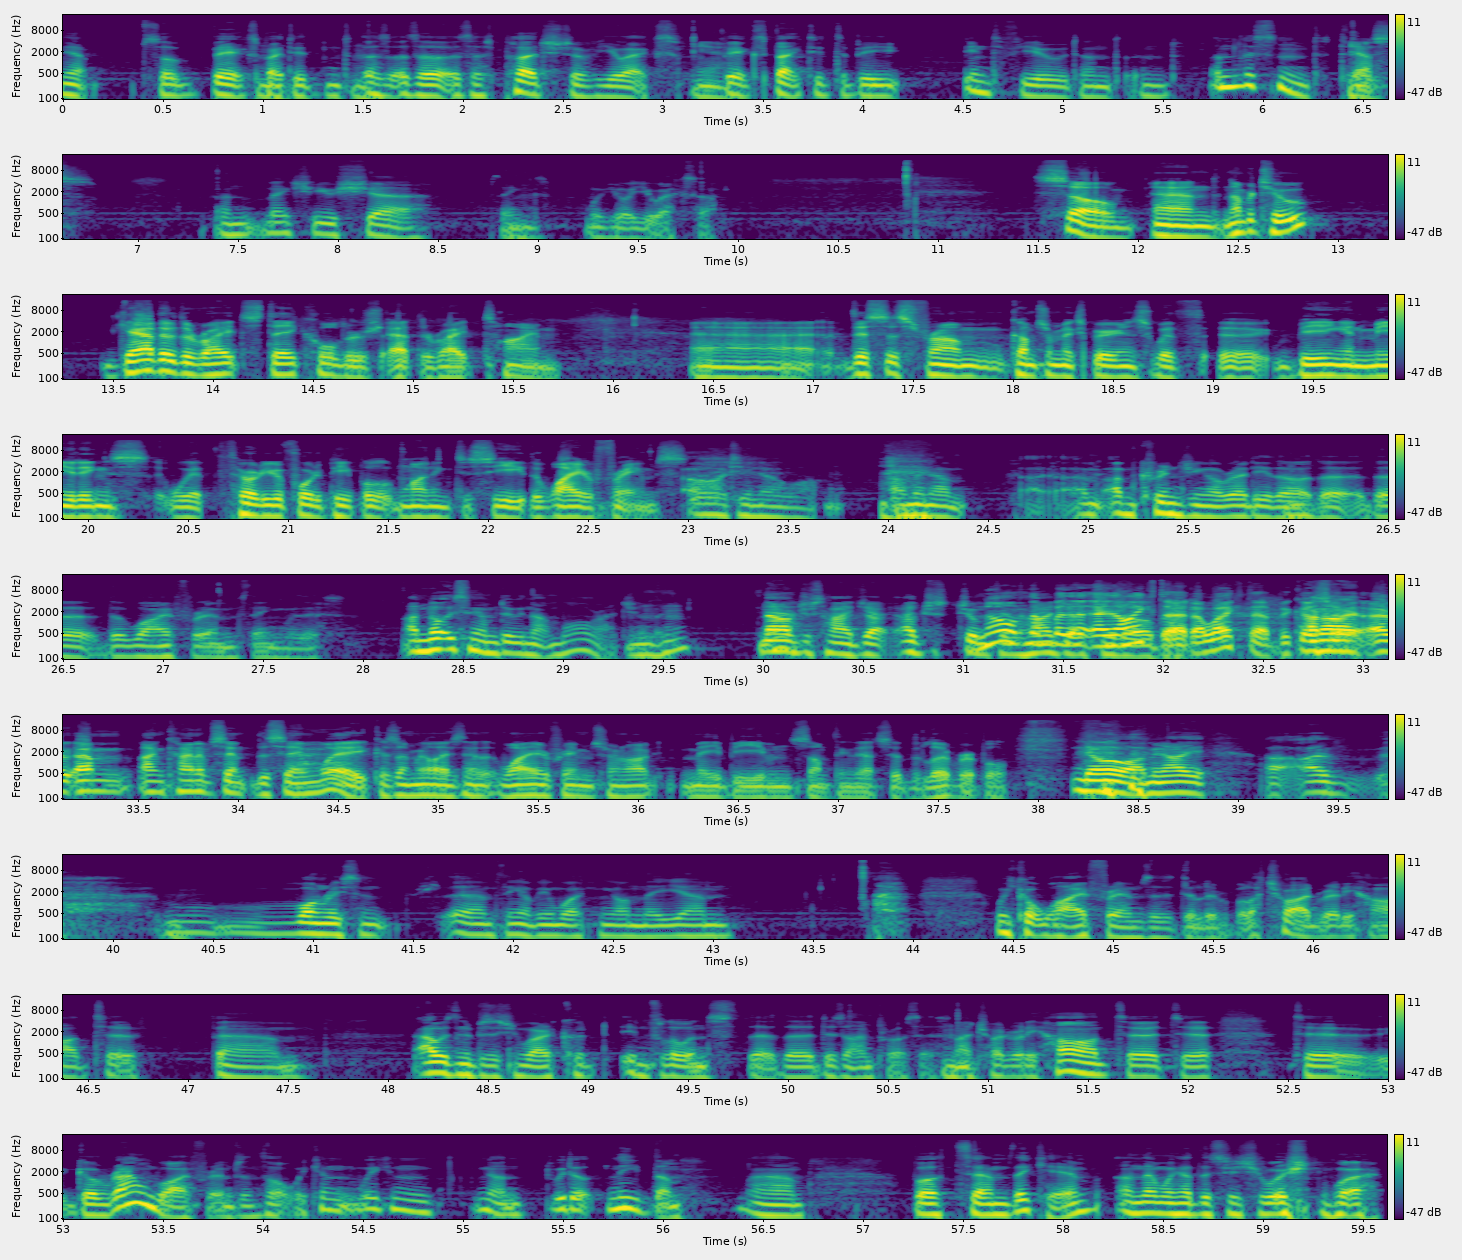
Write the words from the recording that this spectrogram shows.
Yeah. So be expected Mm. as, as a as a purchaser of UX, Yeah. be expected to be interviewed and, and, and listened to. Yes. And make sure you share things with your UXer. So, and number two, gather the right stakeholders at the right time. Uh, this is from comes from experience with uh, being in meetings with 30 or 40 people wanting to see the wireframes. Oh, do you know what? I mean, I'm I'm, I'm cringing already though Mm. the, the the wireframe thing with this. I'm noticing I'm doing that more actually. Mhm. Now Yeah. I've just hijacked. I've just jumped no, in. no, but I like that. bit. I like that because And I, I, I'm I'm kind of the same way because I'm realizing that wireframes are not maybe even something that's a deliverable. No, I mean I, I I've one recent um, thing I've been working on the um, we got wireframes as a deliverable. I tried really hard to. Um, I was in a position where I could influence the, the design process, and I Mm. tried really hard to, to to go around wireframes and thought we can we can you know we don't need them, um, but um, they came, and then we had the situation where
